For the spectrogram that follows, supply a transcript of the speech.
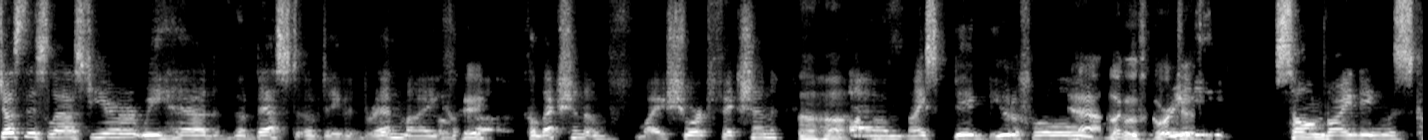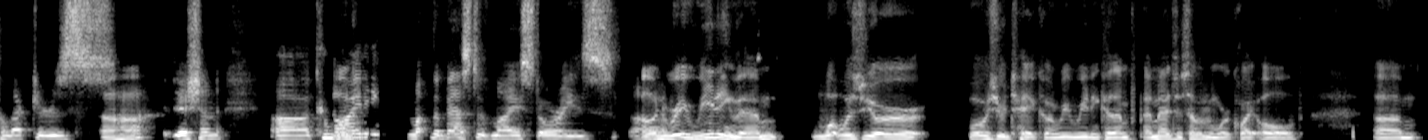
Just this last year, we had the best of David Brin, my okay. uh, collection of my short fiction. Uh-huh. Um, nice, big, beautiful. Yeah, look, it looks gorgeous. Sewn bindings, collector's uh-huh. edition, uh, combining oh. the best of my stories. Uh, and rereading them, what was your what was your take on rereading? Because I imagine some of them were quite old. Um,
